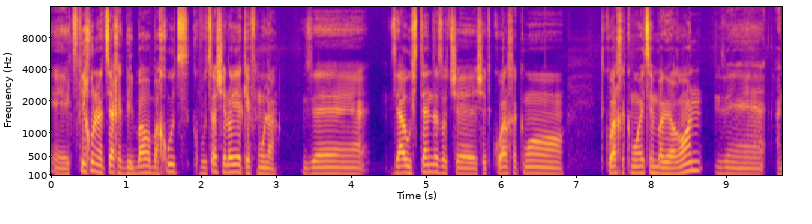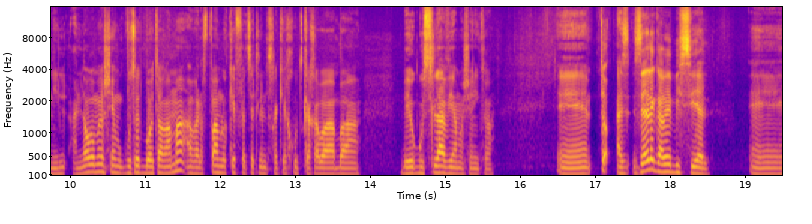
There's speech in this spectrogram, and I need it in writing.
אה, הצליחו לנצח את בילבאו בחוץ, קבוצה שלא יהיה כיף מולה. זה, זה האוסטנד הזאת ש, שתקועה לך כמו, תקועה לך כמו עצם בגרון, ואני אני לא אומר שהן קבוצות באותה רמה, אבל אף פעם לא כיף לצאת למשחקי חוץ ככה ב, ב, ביוגוסלביה, מה שנקרא. אה, טוב, אז זה לגבי BCL. אה,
